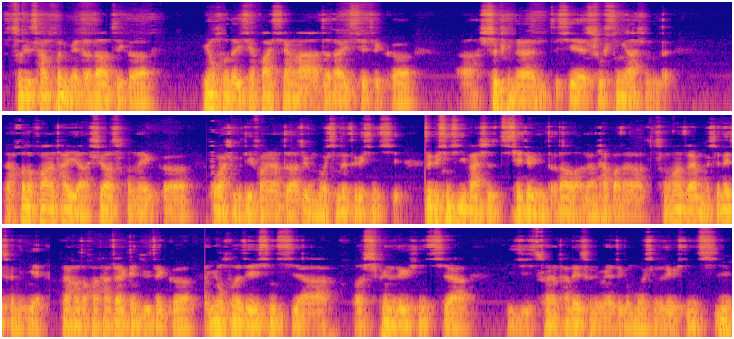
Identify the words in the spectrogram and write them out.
数据仓库里面得到这个用户的一些画像啊，得到一些这个呃视频的这些属性啊什么的。然后的话，它也要需要从那个不管什么地方，然后得到这个模型的这个信息。这个信息一般是之前就已经得到了，然后它把它存放在某些内存里面。然后的话，它再根据这个用户的这些信息啊，呃，视频的这个信息啊，以及存在它内存里面这个模型的这个信息，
